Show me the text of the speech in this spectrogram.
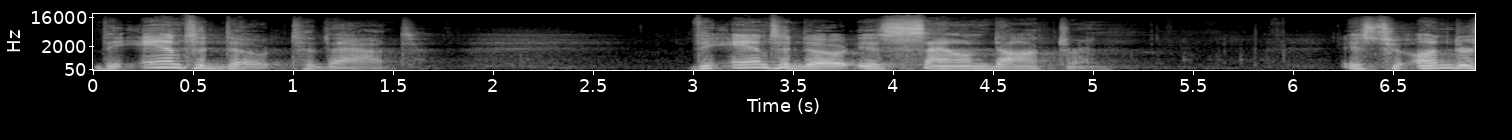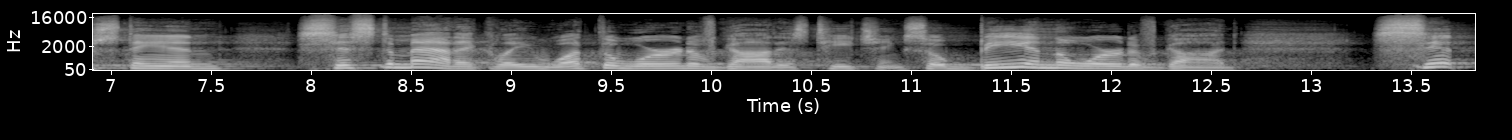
the antidote to that, the antidote is sound doctrine, is to understand systematically what the Word of God is teaching. So be in the Word of God. Sit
